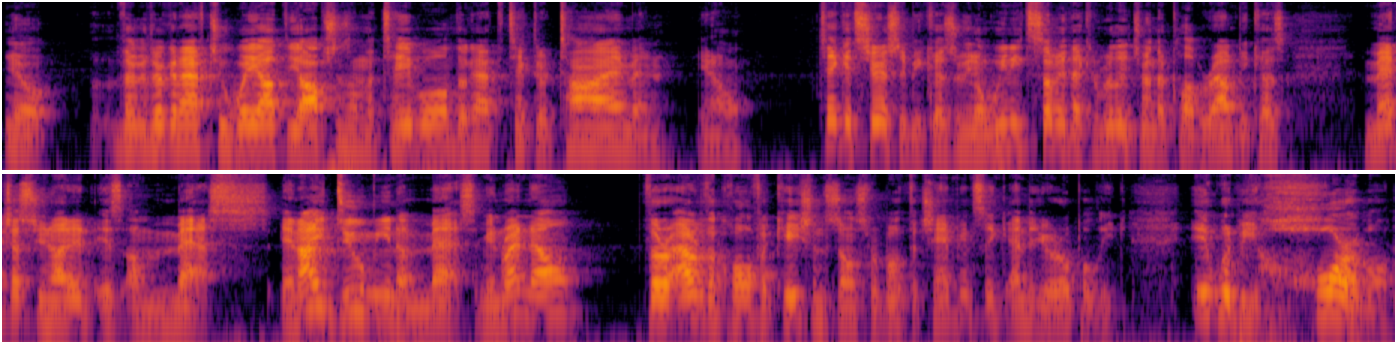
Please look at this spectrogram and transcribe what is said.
you know, they're, they're gonna have to weigh out the options on the table. They're gonna have to take their time and you know take it seriously because you know we need somebody that can really turn the club around because Manchester United is a mess, and I do mean a mess. I mean right now they're out of the qualification zones for both the Champions League and the Europa League. It would be horrible,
